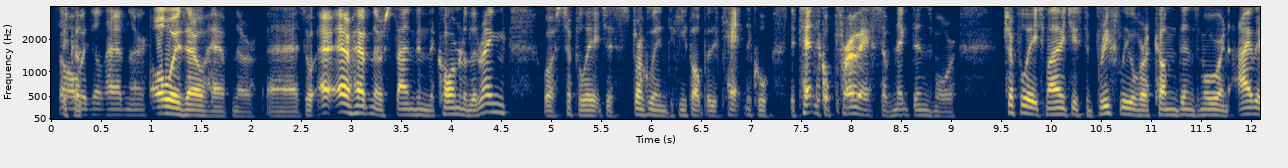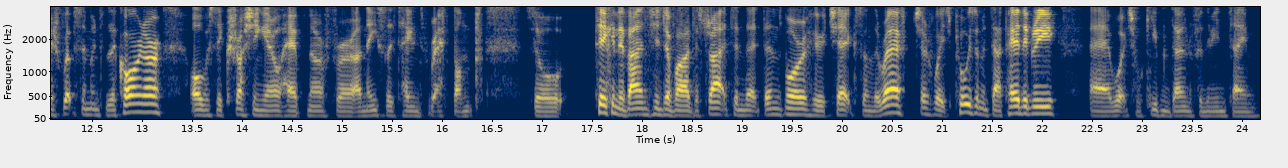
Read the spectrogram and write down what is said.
It's always Earl Hebner. Always Earl Hebner. Uh, so Earl Hebner standing in the corner of the ring, while Triple H is struggling to keep up with the technical the technical prowess of Nick Dinsmore. Triple H manages to briefly overcome Dinsmore and Irish whips him into the corner, obviously crushing Earl Hebner for a nicely timed ref bump. So taking advantage of a distracted Nick Dinsmore, who checks on the ref, Triple H pulls him into a pedigree, uh, which will keep him down for the meantime.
